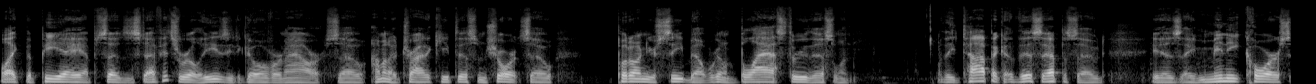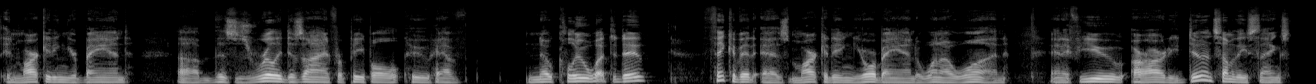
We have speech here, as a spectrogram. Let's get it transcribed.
like the PA episodes and stuff, it's real easy to go over an hour. So I'm going to try to keep this one short. So put on your seatbelt. We're going to blast through this one. The topic of this episode is a mini course in marketing your band. Uh, this is really designed for people who have no clue what to do. Think of it as marketing your band 101. And if you are already doing some of these things,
